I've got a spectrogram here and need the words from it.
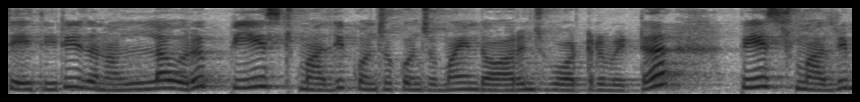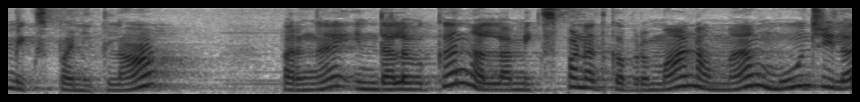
சேர்த்திட்டு இதை நல்லா ஒரு பேஸ்ட் மாதிரி கொஞ்சம் கொஞ்சமாக இந்த ஆரஞ்சு வாட்டர் விட்டு பேஸ்ட் மாதிரி மிக்ஸ் பண்ணிக்கலாம். பாருங்கள் இந்த அளவுக்கு நல்லா மிக்ஸ் பண்ணதுக்கப்புறமா நம்ம மூஞ்சியில்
